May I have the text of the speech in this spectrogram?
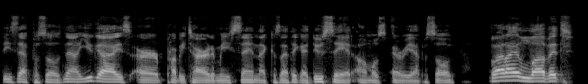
these episodes. Now, you guys are probably tired of me saying that because I think I do say it almost every episode, but I love it.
